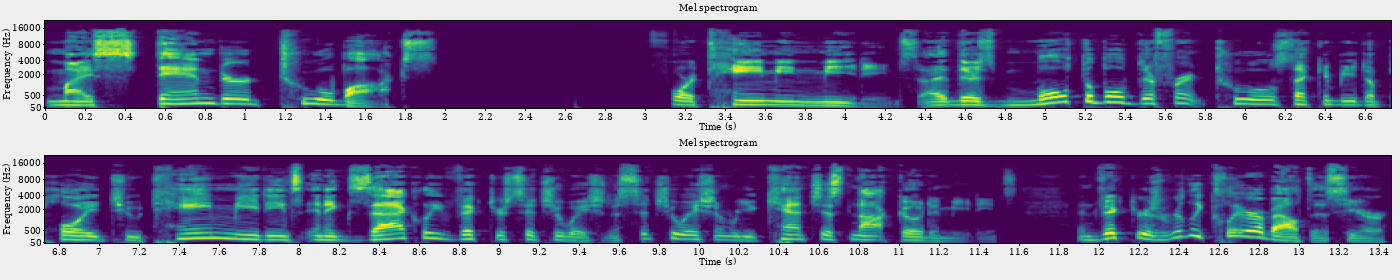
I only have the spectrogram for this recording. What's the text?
my standard toolbox for taming meetings. Uh, there's multiple different tools that can be deployed to tame meetings in exactly Victor's situation, a situation where you can't just not go to meetings. And Victor is really clear about this here.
